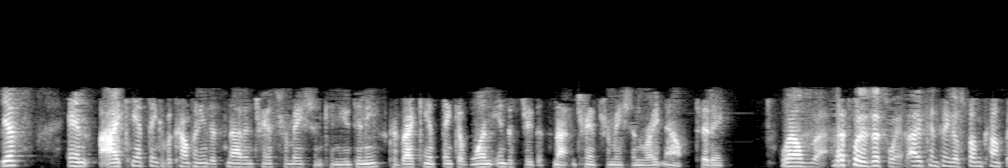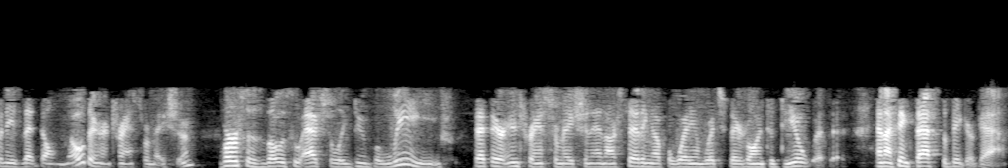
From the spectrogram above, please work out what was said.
Yes. And I can't think of a company that's not in transformation. Can you, Denise? Because I can't think of one industry that's not in transformation right now, today. Well, let's put it this way. I can think of some companies that don't know they're in transformation versus those who actually do believe that they're in transformation and are setting up a way in which they're going to deal with it. And I think that's the bigger gap.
